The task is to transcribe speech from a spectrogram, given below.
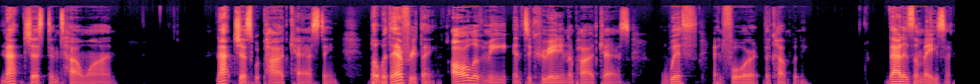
not just in Taiwan, not just with podcasting, but with everything, all of me into creating a podcast with and for the company. That is amazing.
